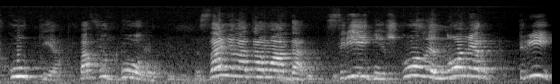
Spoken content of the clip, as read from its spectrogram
в кубці по футболу зайняла команда середньої школи номер 3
